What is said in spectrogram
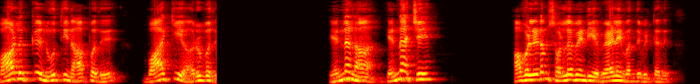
பாலுக்கு நூத்தி நாற்பது பாக்கி அறுபது. என்னண்ணா என்னாச்சு? அவளிடம் சொல்ல வேண்டிய வேலை வந்துவிட்டது.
